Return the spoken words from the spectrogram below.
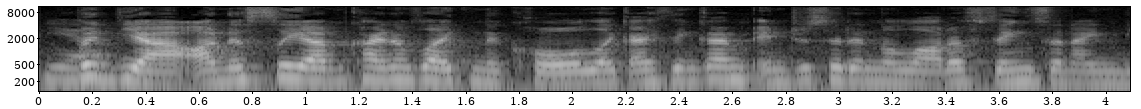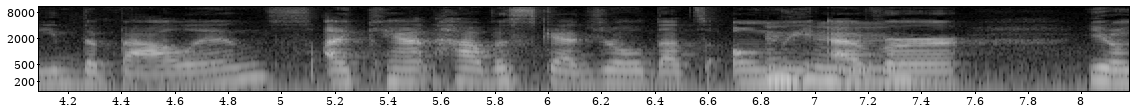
yeah. but yeah, honestly, I'm kind of like Nicole. Like, I think I'm interested in a lot of things and I need the balance. I can't have a schedule that's only Mm-hmm. ever, you know,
